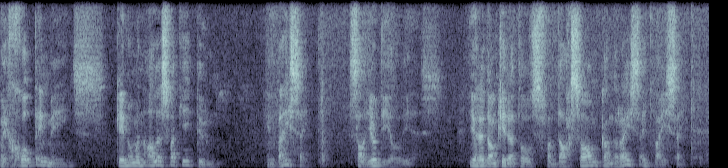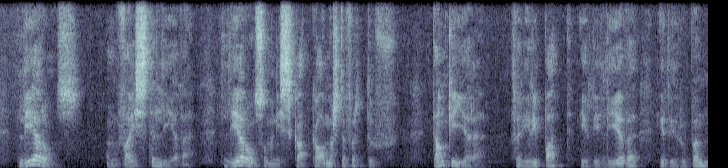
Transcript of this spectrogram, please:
by God en mens. Ken hom in alles wat jy doen en wysheid sal jou deel wees. Here, dankie dat ons vandag saam kan reis uit wysheid. Leer ons om wys te lewe. Leer ons om in die skatkamers te vertoef. Dankie Here vir hierdie pad, hierdie lewe, hierdie roeping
